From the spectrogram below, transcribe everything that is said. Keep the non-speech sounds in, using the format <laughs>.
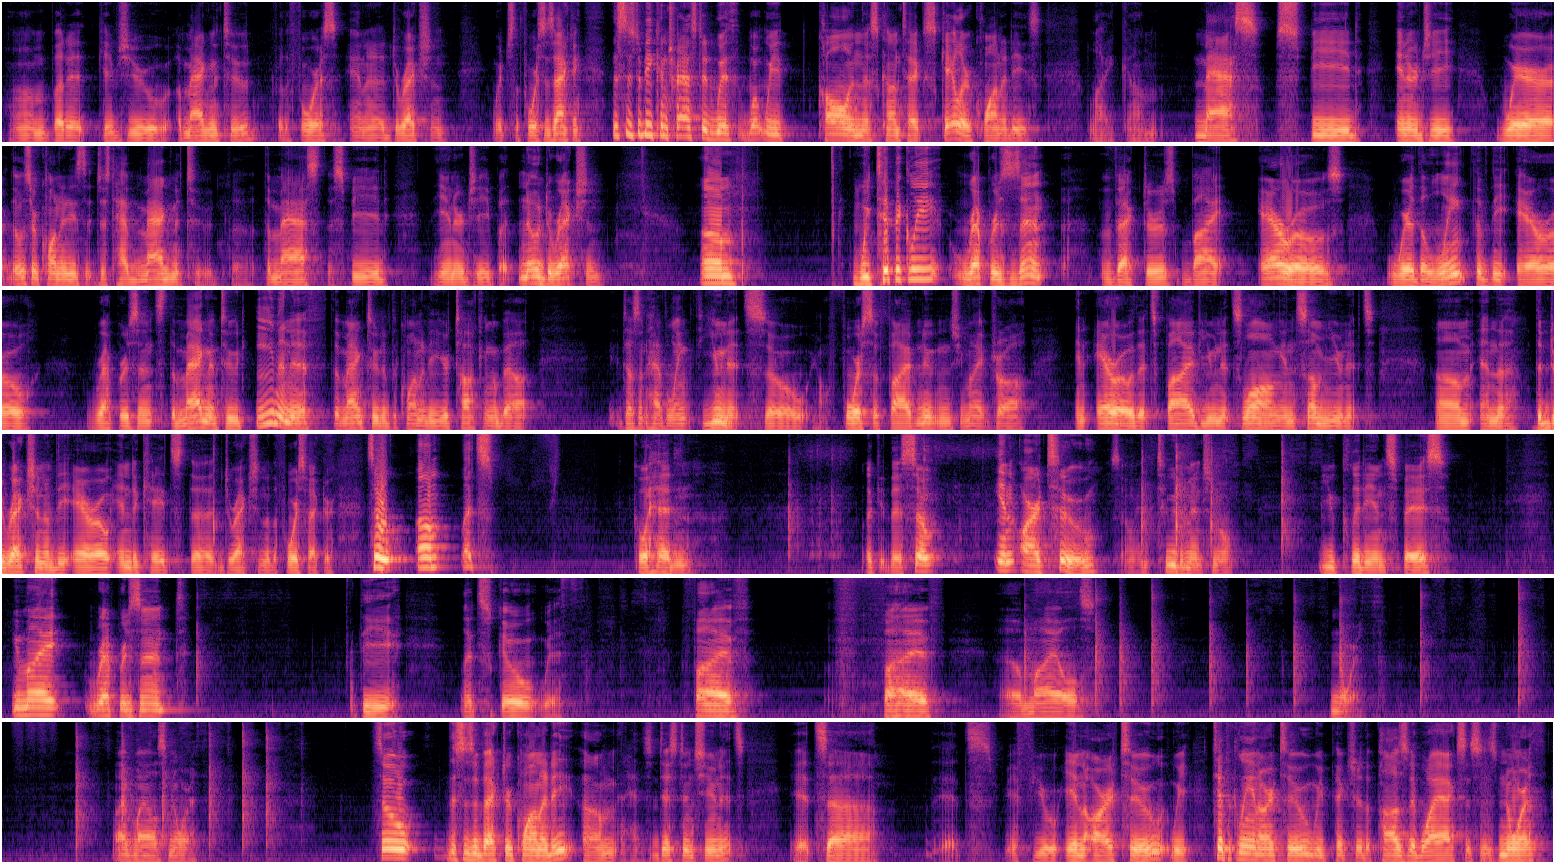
um, but it gives you a magnitude for the force and a direction which the force is acting. This is to be contrasted with what we call in this context scalar quantities like um, mass, speed, energy, where those are quantities that just have magnitude, the, the mass, the speed, the energy, but no direction. Um, we typically represent vectors by arrows where the length of the arrow represents the magnitude, even if the magnitude of the quantity you're talking about it doesn't have length units. So you know, force of five newtons, you might draw an arrow that's five units long in some units. Um, and the, the direction of the arrow indicates the direction of the force vector. So um, let's go ahead and look at this. So in R2, so in two-dimensional Euclidean space, you might represent the let's go with five, five uh, miles north. Five miles north. So this is a vector quantity. Um, it has distance units. It's, uh, it's if you're in R2, we typically in R2 we picture the positive y-axis is north,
